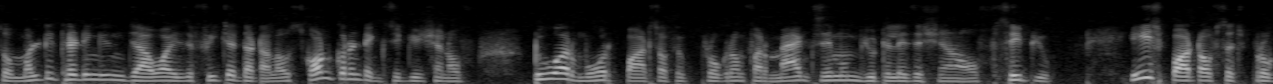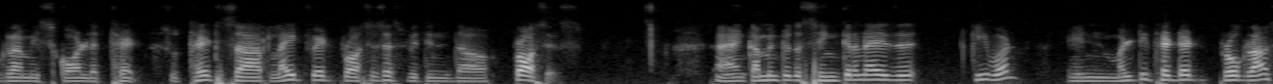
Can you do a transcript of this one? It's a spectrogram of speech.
So multi-threading in java is a feature that allows concurrent execution of two or more parts of a program for maximum utilization of cpu each part of such program is called a thread. So threads are lightweight processes within the process. And coming to the synchronized keyword in multi-threaded programs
